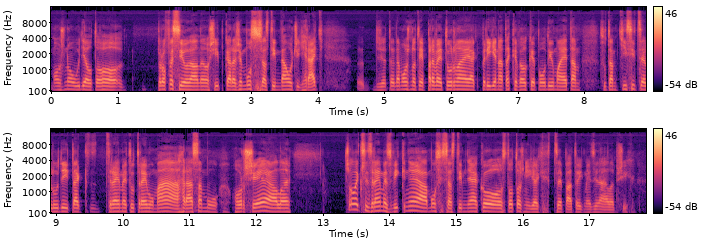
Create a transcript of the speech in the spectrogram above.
možno údel toho profesionálneho šípkara, že musí sa s tým naučiť hrať že teda možno tie prvé turnaje, ak príde na také veľké pódium a je tam, sú tam tisíce ľudí, tak zrejme tú trému má a hrá sa mu horšie, ale človek si zrejme zvykne a musí sa s tým nejako stotožniť, ak chce patriť medzi najlepších.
